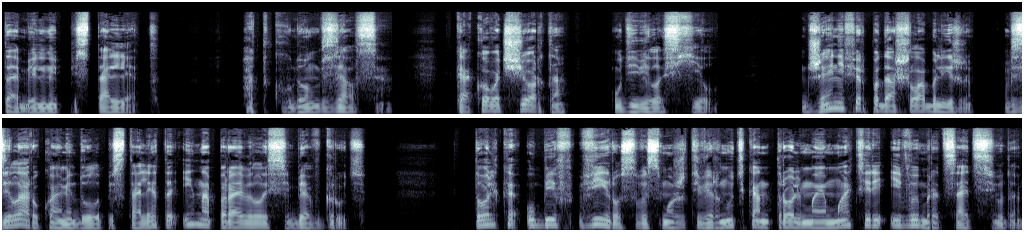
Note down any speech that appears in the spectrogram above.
табельный пистолет. Откуда он взялся? «Какого черта?» — удивилась Хилл. Дженнифер подошла ближе, взяла руками дуло пистолета и направила себе в грудь. «Только убив вирус, вы сможете вернуть контроль моей матери и выбраться отсюда».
